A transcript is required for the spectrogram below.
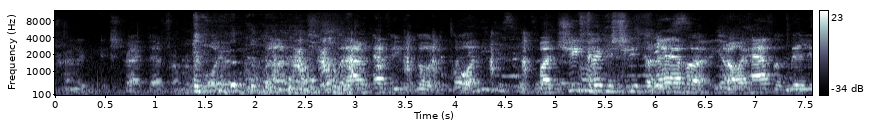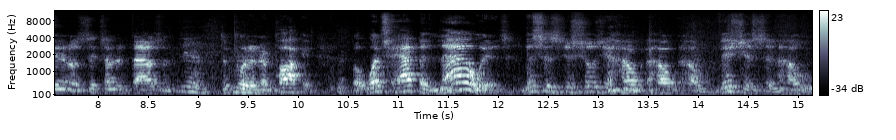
trying to extract that from her lawyer without without having to go to court. But she figures she's gonna have a, you know, a half a million or six hundred thousand Yeah. to put in her pocket. But what's happened now is, this is, just shows you how, how, how vicious and how,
